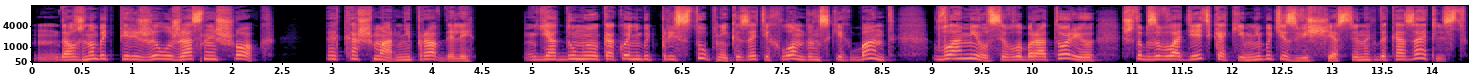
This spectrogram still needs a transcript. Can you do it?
должно быть, пережил ужасный шок. Э, кошмар, не правда ли? Я думаю, какой-нибудь преступник из этих лондонских банд вломился в лабораторию, чтобы завладеть каким-нибудь из вещественных доказательств.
